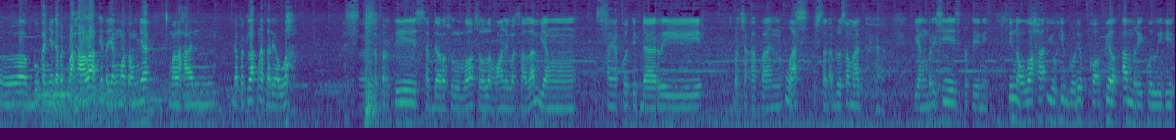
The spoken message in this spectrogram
uh, bukannya dapat pahala kita yang motongnya. Malahan dapat laknat dari Allah. Uh, seperti sabda Rasulullah Shallallahu Alaihi Wasallam yang saya kutip dari percakapan UAS Ustadz Abdul Somad yang berisi seperti ini. Inna Allah fil amri kullihi.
